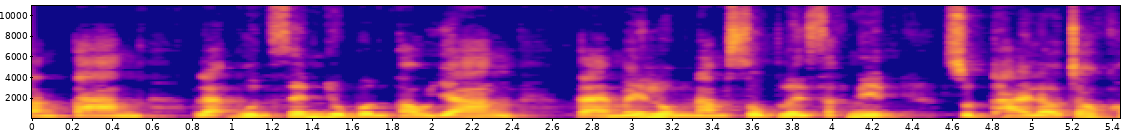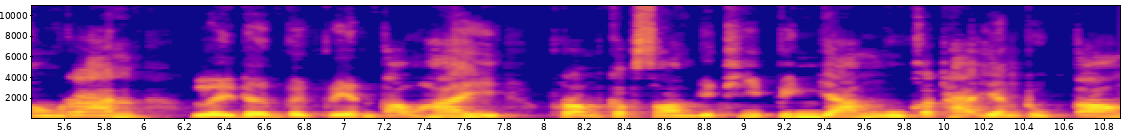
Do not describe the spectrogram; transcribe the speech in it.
ต่างๆ และบุญเส้นอยู่บนเตาย่างแต่ไม่ลงน้ำซุปเลยสักนิด สุดท้ายแล้วเจ้าของร้าน เลยเดินไปเปลี่ยนเตาให้ พร้อมกับสอนวิธีปิ้งย่างหมูกระทะอย่างถูกต้อง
